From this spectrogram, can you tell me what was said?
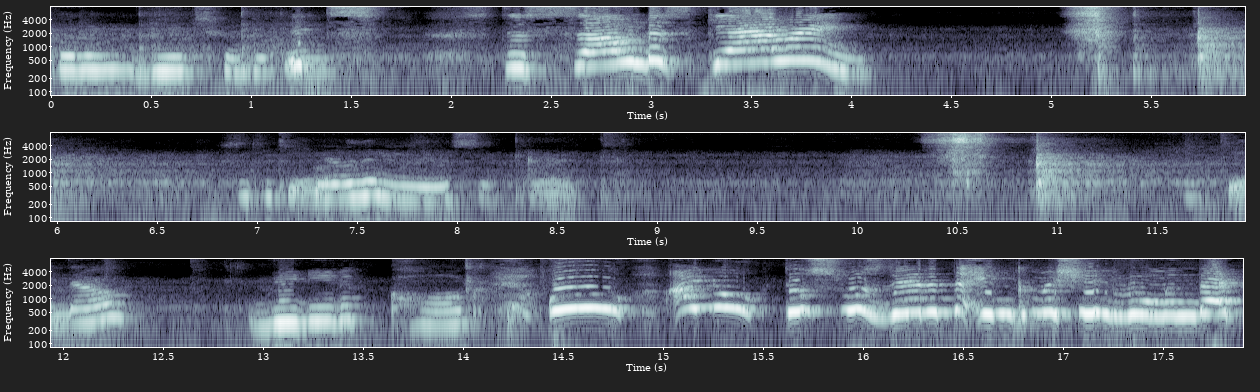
For a weird kind of. It's the sound is scaring. Okay, now the music right. Okay, now We need a cog. Oh, I know. This was there in the ink machine room in that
